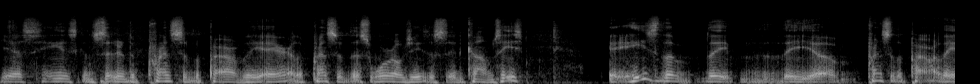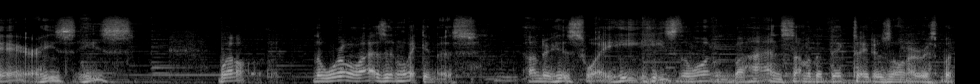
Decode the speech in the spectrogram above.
Yes, he is considered the prince of the power of the air, the prince of this world. Jesus said comes. He's he's the the the uh, prince of the power of the air. He's he's well, the world lies in wickedness under his sway. He he's the one behind some of the dictators on earth, but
